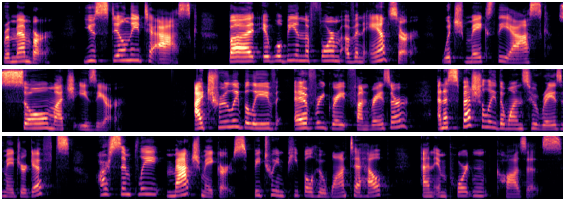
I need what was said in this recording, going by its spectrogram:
Remember, you still need to ask, but it will be in the form of an answer, which makes the ask so much easier. I truly believe every great fundraiser, and especially the ones who raise major gifts, are simply matchmakers between people who want to help and important causes.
